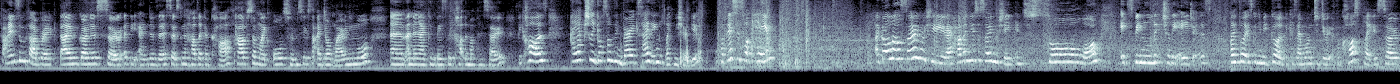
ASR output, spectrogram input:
find some fabric that I'm gonna sew at the end of this so it's gonna have like a cuff. Have some like old swimsuits that I don't wear anymore um, and then I can basically cut them up and sew because I actually got something very exciting. Let me show you. But this is what came. I got a little sewing machine. I haven't used a sewing machine in so long. It's been literally ages. I thought it's going to be good because I want to do it for cosplays. So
